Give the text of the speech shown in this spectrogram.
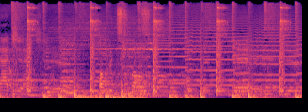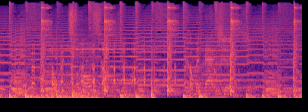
At you.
